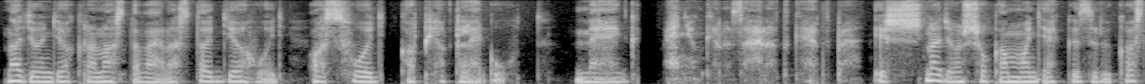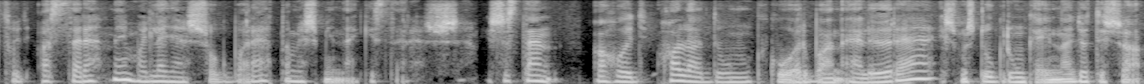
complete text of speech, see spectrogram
nagyon gyakran azt a választ adja, hogy az, hogy kapjak legót, meg menjünk el az állatkertbe. És nagyon sokan mondják közülük azt, hogy azt szeretném, hogy legyen sok barátom, és mindenki szeresse. És aztán, ahogy haladunk korban előre, és most ugrunk egy nagyot, és a,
